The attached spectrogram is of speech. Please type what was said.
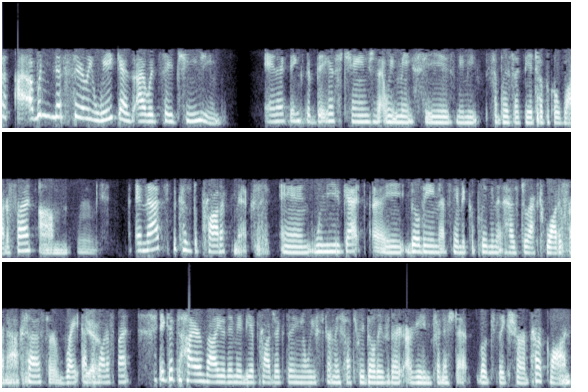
I wouldn't necessarily weak as I would say changing. And I think the biggest change that we may see is maybe someplace like the Etobicoke waterfront. Um, mm and that's because the product mix. And when you get a building that's maybe completing that has direct waterfront access or right at yeah. the waterfront, it gets a higher value than maybe a project that, you know, we certainly saw three buildings that are, are getting finished at Lake Shore and Park Lawn,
